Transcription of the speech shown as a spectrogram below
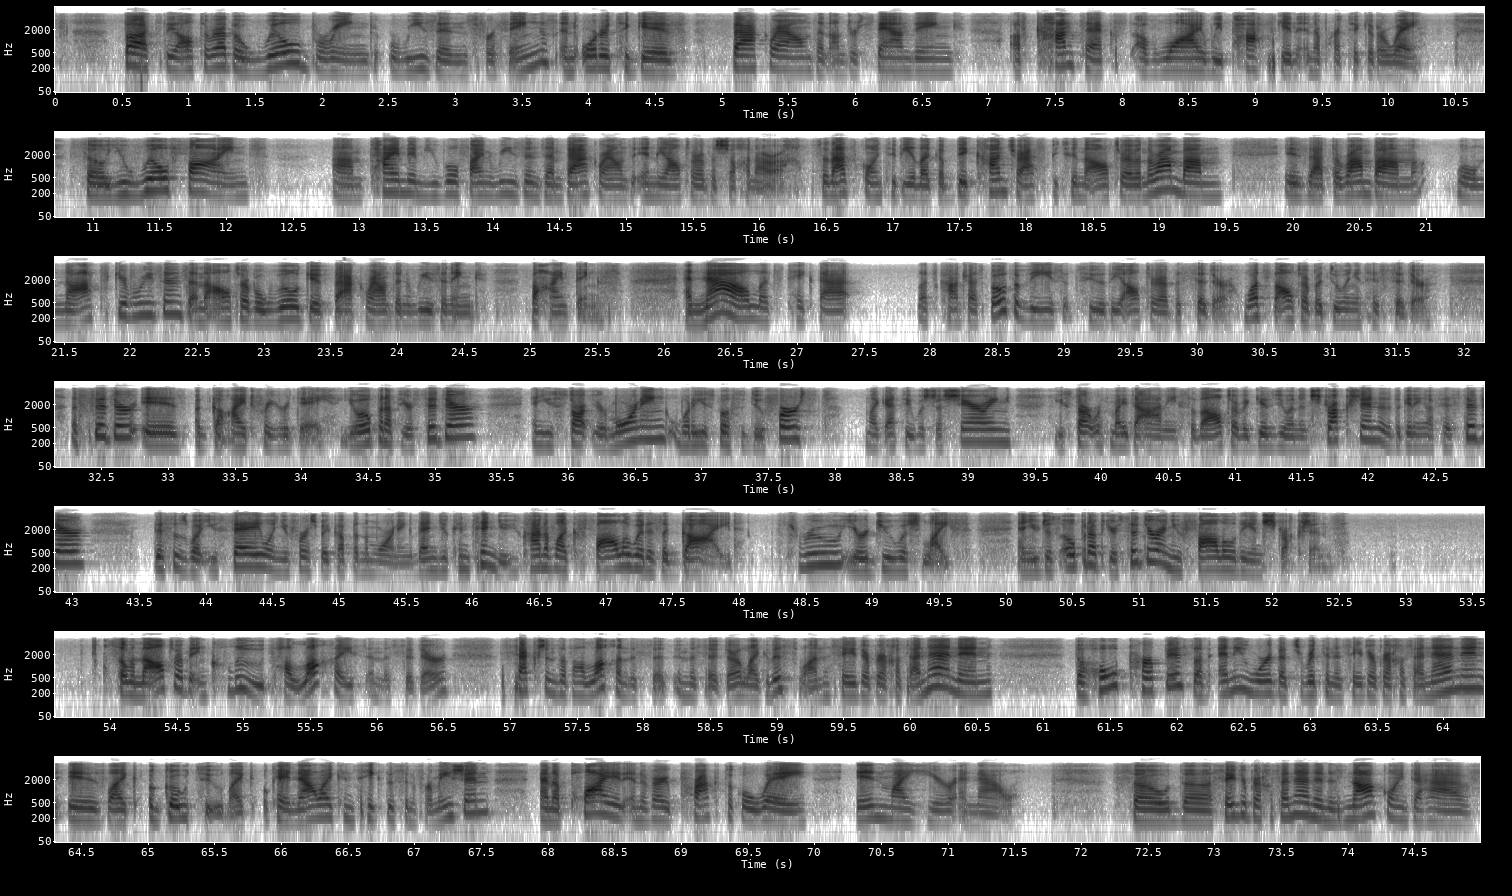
But the Alter Rebbe will bring reasons for things in order to give background and understanding of context of why we paskin in a particular way. So you will find um, timim, you will find reasons and background in the Alter Rebbe Shulchan Aruch. So that's going to be like a big contrast between the Alter Rebbe and the Rambam, is that the Rambam will not give reasons, and the Alter Rebbe will give background and reasoning behind things. And now let's take that let's contrast both of these to the Alter Rebbe Siddur. What's the Alter Rebbe doing in his Siddur? A Siddur is a guide for your day. You open up your Siddur and you start your morning. What are you supposed to do first? Like Etty was just sharing, you start with Modeh Ani. So the Alter Rebbe gives you an instruction at the beginning of his Siddur. This is what you say when you first wake up in the morning. Then you continue. You kind of like follow it as a guide through your Jewish life. And you just open up your Siddur and you follow the instructions. So when the Alter Rebbe includes halachas in the Siddur, sections of halacha in the, in the Siddur, like this one, Seder Berchas Ananin, the whole purpose of any word that's written in Seder Berchas Ananin is like a go-to. Like, okay, now I can take this information and apply it in a very practical way in my here and now. So the Seder Berchas Ananin is not going to have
